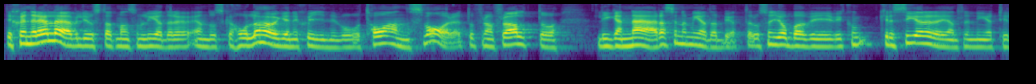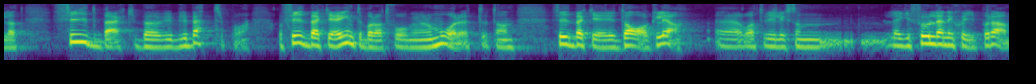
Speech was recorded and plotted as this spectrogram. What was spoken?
det generella är väl just att man som ledare ändå ska hålla hög energinivå och ta ansvaret och framförallt då ligga nära sina medarbetare. Och sen jobbar vi, vi konkretiserar det egentligen ner till att feedback behöver vi bli bättre på. Och feedback är inte bara två gånger om året utan feedback är det dagliga. Eh, och att vi liksom lägger full energi på det.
